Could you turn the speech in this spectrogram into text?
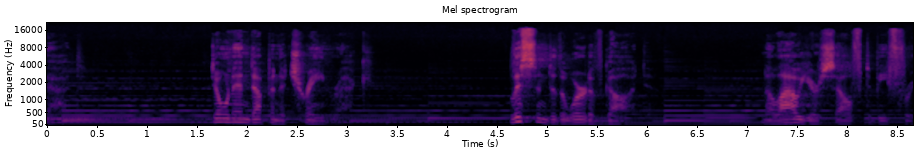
that. Don't end up in a train wreck. Listen to the Word of God and allow yourself to be free.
